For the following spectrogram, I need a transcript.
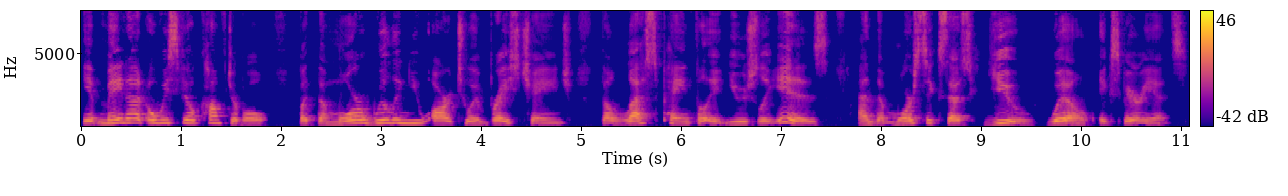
It may not always feel comfortable, but the more willing you are to embrace change, the less painful it usually is, and the more success you will experience.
